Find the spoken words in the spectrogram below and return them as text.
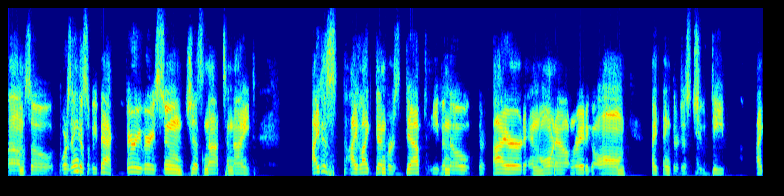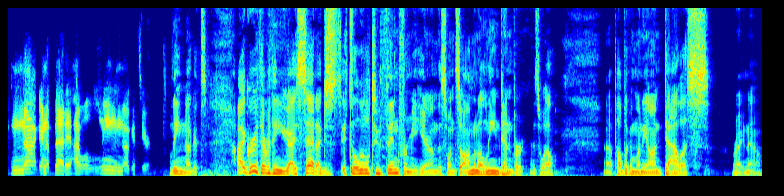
Um, so Porzingis will be back very, very soon, just not tonight. I just I like Denver's depth, even though they're tired and worn out and ready to go home. I think they're just too deep. I'm not going to bet it. I will lean the Nuggets here lean Nuggets. I agree with everything you guys said. I just it's a little too thin for me here on this one, so I'm going to lean Denver as well. Uh, public money on Dallas right now.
